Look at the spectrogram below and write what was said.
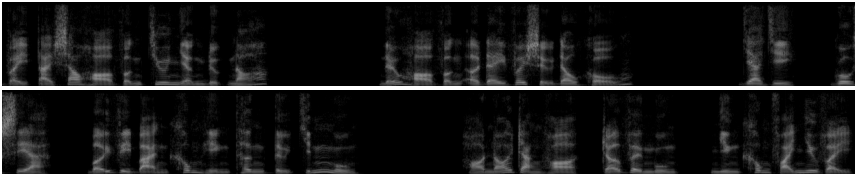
Vậy tại sao họ vẫn chưa nhận được nó? Nếu họ vẫn ở đây với sự đau khổ. Gia Di, Gosia, bởi vì bạn không hiện thân từ chính nguồn. Họ nói rằng họ trở về nguồn, nhưng không phải như vậy,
